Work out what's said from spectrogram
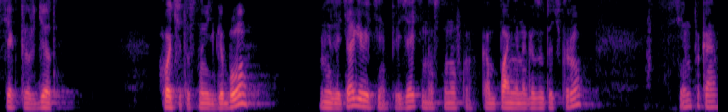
Все, кто ждет, хочет установить ГБО, не затягивайте, приезжайте на установку. Компания на газу.ру. Всем пока.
